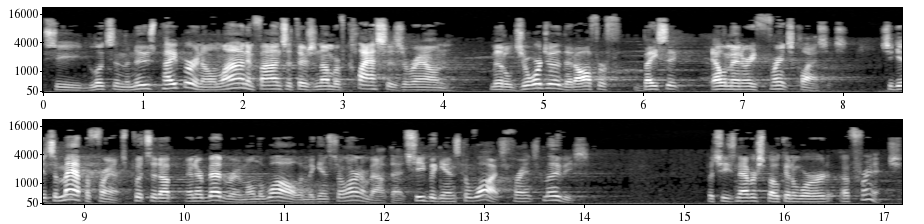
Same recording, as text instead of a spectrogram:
She looks in the newspaper and online and finds that there's a number of classes around Middle Georgia that offer basic elementary French classes. She gets a map of France, puts it up in her bedroom on the wall, and begins to learn about that. She begins to watch French movies. But she's never spoken a word of French.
